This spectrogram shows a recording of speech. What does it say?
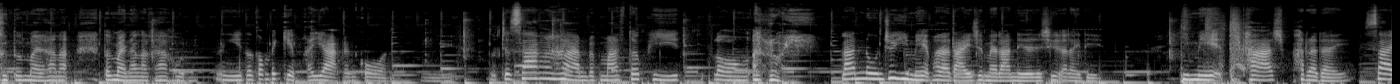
คือต้นไม้ท่านะต้นไม้น่ารักห้าคน อย่างนี้เราต้องไปเก็บขยะกันก่อนอย่างนี้เราจะสร้างอาหารแบบมาสเตอร์พีซลองอร่อย ร้านนู้นชื่อฮิเมะพาราไดใช่ไหมร้านนี้เราจะชื่ออะไรดีฮิเมะทาชพาราไดใส่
